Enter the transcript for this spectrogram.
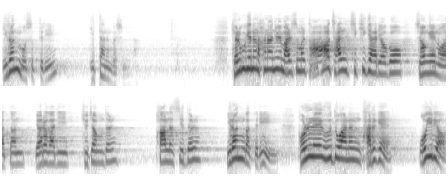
이런 모습들이 있다는 것입니다. 결국에는 하나님의 말씀을 더 잘 지키게 하려고 정해 놓았던 여러 가지 규정들, 팔러시들, 이런 것들이 본래 의도와는 다르게 오히려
